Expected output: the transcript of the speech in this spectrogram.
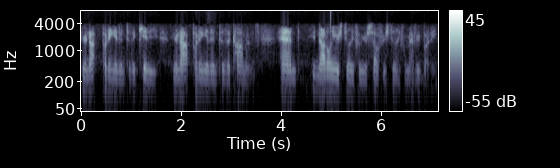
you're not putting it into the kitty, you're not putting it into the commons. And you, not only are you stealing from yourself, you're stealing from everybody.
